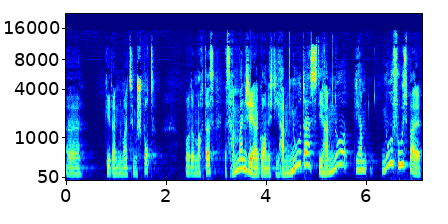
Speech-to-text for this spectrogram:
äh, gehe dann mal zum Sport oder mach das. Das haben manche ja gar nicht. Die haben nur das, die haben nur, die haben nur Fußball.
